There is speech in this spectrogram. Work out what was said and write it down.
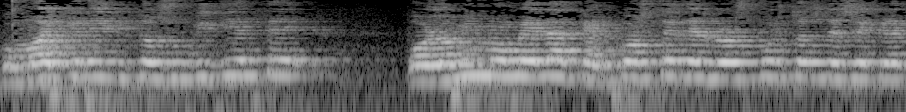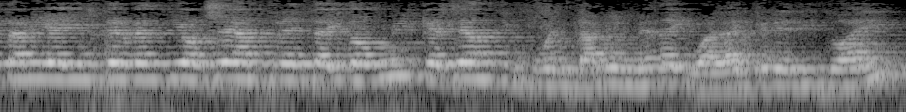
Como hay crédito suficiente, por lo mismo me da que el coste de los puestos de secretaría e intervención sean 32.000 que sean 50.000, me da igual, hay crédito ahí.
